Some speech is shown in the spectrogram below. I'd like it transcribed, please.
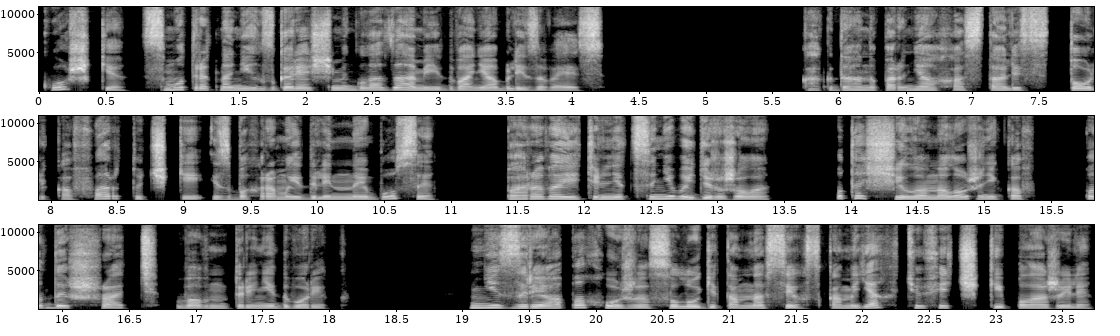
кошки смотрят на них с горящими глазами, едва не облизываясь. Когда на парнях остались только фарточки из бахромы и длинные бусы, пара воительницы не выдержала, утащила наложников подышать во внутренний дворик. Не зря, похоже, слуги там на всех скамьях тюфячки положили.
